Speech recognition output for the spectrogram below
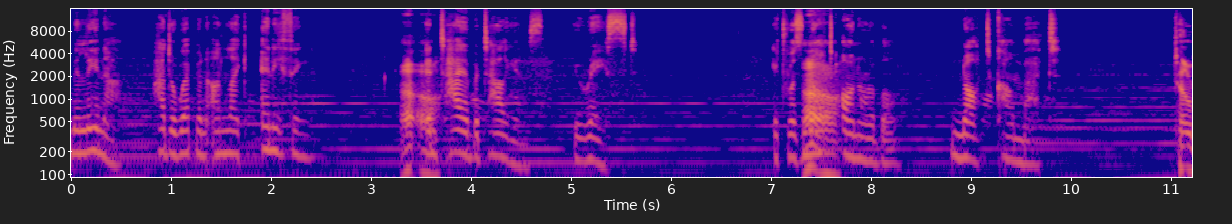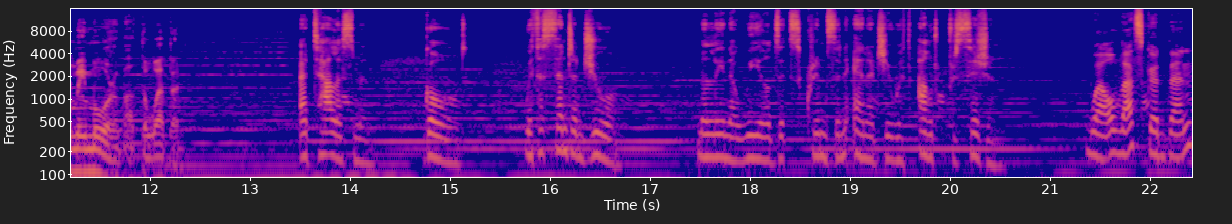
Mileena, had a weapon unlike anything. Uh-oh. Entire battalions erased. It was Uh-oh. not honorable, not combat. Tell me more about the weapon. A talisman, gold, with a center jewel. Melina wields its crimson energy without precision. Well, that's good then.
